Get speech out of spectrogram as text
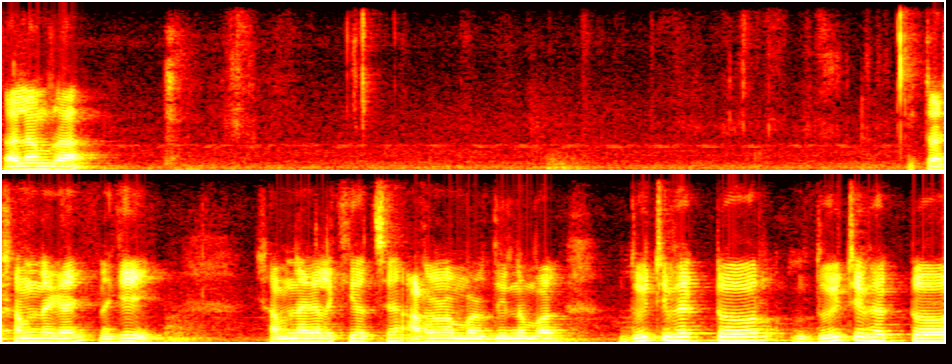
তাহলে আমরা একটা সামনে গাই, নাকি? সামনে গেলে কি হচ্ছে? আঠারো নম্বর, দুই নম্বর। দুইটি ভেক্টর দুইটি ভেক্টর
